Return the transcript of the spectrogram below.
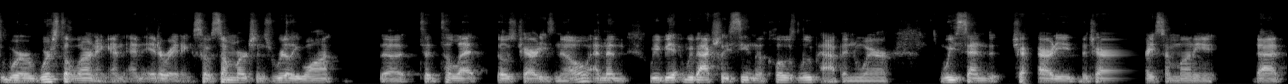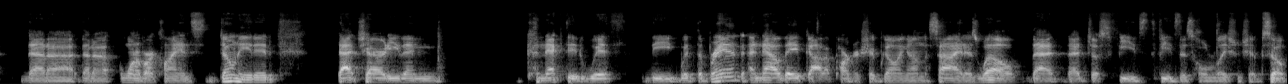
we we're we're still learning and, and iterating. So some merchants really want the to, to let those charities know, and then we we've actually seen the closed loop happen where we send charity the charity some money that that uh, that uh, one of our clients donated. That charity then connected with the with the brand and now they've got a partnership going on the side as well that that just feeds feeds this whole relationship. So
